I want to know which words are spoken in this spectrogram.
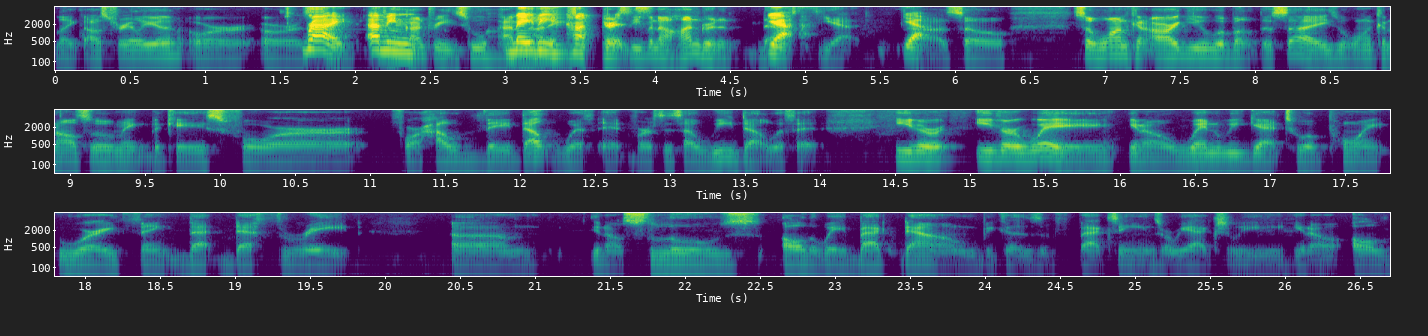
like australia or or some- Right, I mean, countries who have maybe not hundreds. even a hundred Yeah. deaths yet Yeah. Uh, so so one can argue about the size but one can also make the case for for how they dealt with it versus how we dealt with it either either way you know when we get to a point where i think that death rate um you know slows all the way back down because of vaccines or we actually you know all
